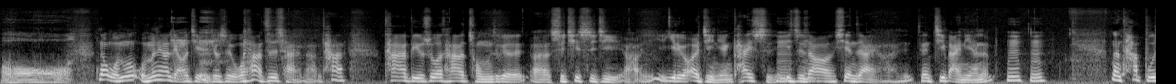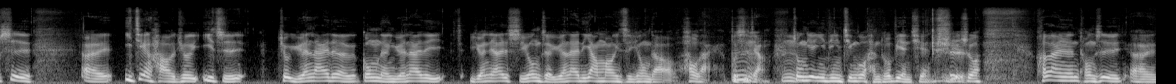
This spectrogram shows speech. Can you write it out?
哦，那我们我们要了解，就是文化资产啊，它它比如说它从这个呃十七世纪啊一六二几年开始，一直到现在啊，这几百年了。嗯哼，那它不是呃一建好就一直就原来的功能、原来的原来的使用者、原来的样貌一直用到后来，不是这样，中间一定经过很多变迁。是，比如说荷兰人统治呃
